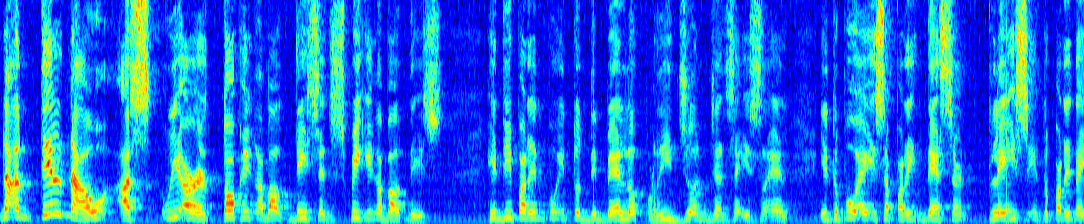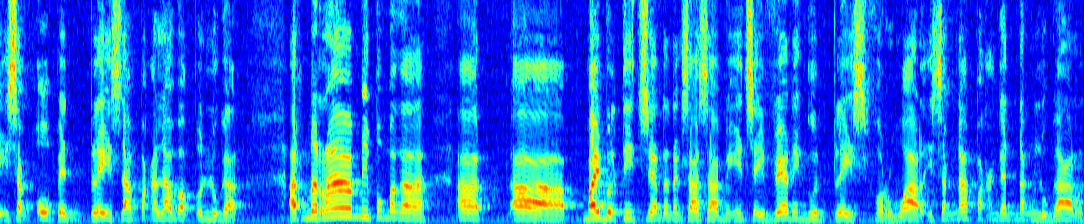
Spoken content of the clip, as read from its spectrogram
Na until now as we are talking about this and speaking about this, hindi pa rin po ito developed region dyan sa Israel. Ito po ay isa pa rin desert place, ito pa rin ay isang open place, napakalawak po lugar. At marami po mga uh, uh, Bible teacher na nagsasabi, it's a very good place for war. Isang napakagandang lugar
